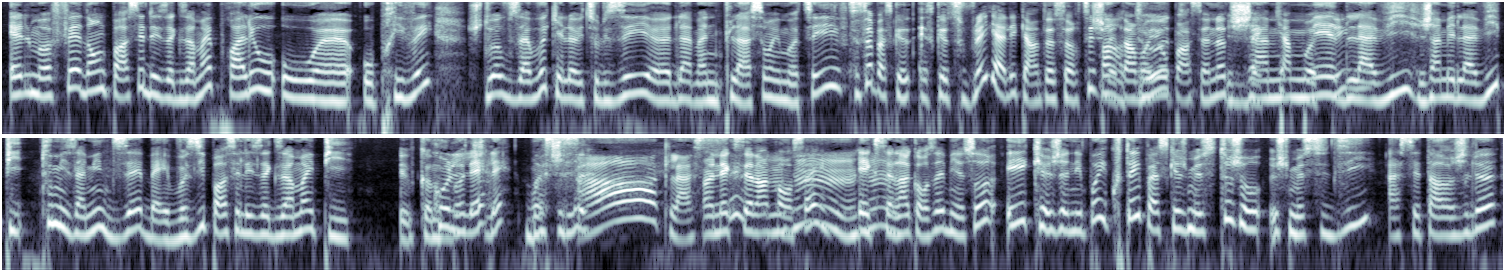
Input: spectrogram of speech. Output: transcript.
elle m'a fait donc passer des examens pour aller au, au, euh, au privé. Je dois vous avouer qu'elle a utilisé euh, de la manipulation émotive. C'est ça, parce que est-ce que tu voulais y aller quand t'as sorti? Je vais t'envoyer au pensionnat, Jamais de la vie, jamais de la vie. Puis tous mes amis me disaient, ben vas-y, passer les examens, puis comme botche-les. Ah, classique. Un excellent conseil. Mhm. Excellent conseil, bien sûr, et que je n'ai pas écouté parce que je me suis toujours, je me suis dit à cet âge-là,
